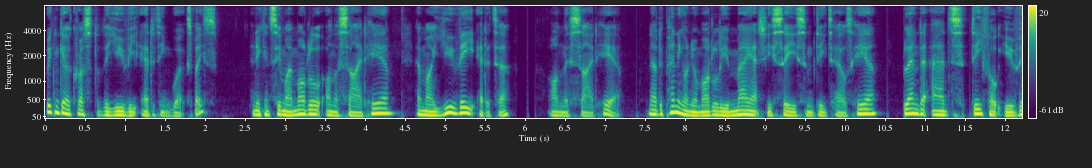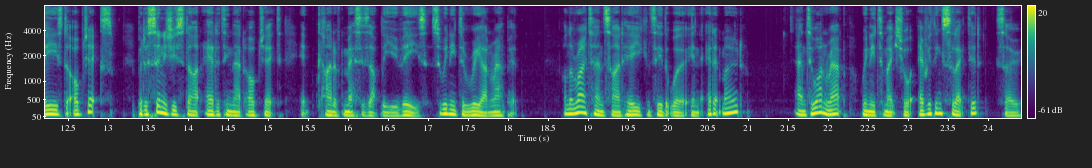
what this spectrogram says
We can go across to the UV editing workspace, and you can see my model on the side here, and my UV editor on this side here. Now, depending on your model, you may actually see some details here. Blender adds default UVs to objects, but as soon as you start editing that object, it kind of messes up the UVs, so we need to re-unwrap it. On the right-hand side here, you can see that we're in edit mode. And to unwrap, we need to make sure everything's selected. So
